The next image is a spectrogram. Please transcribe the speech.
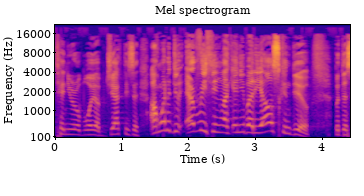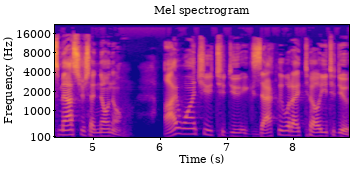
10 year old boy, objected. He said, I want to do everything like anybody else can do. But this master said, No, no. I want you to do exactly what I tell you to do.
